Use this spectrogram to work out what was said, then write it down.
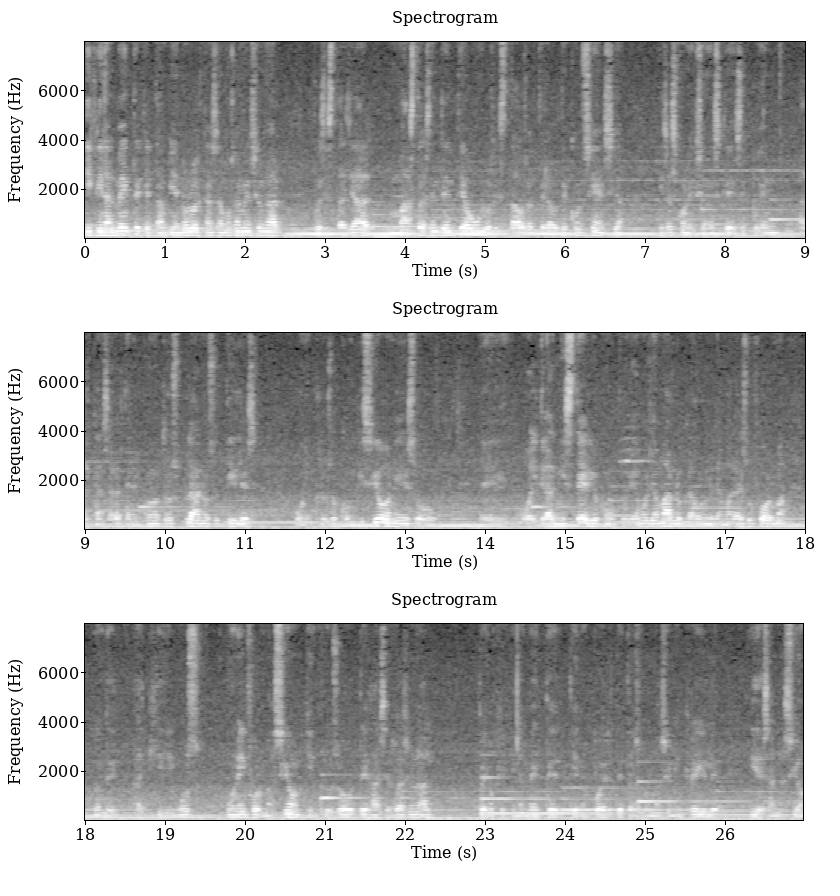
Y finalmente, que también no lo alcanzamos a mencionar, pues está ya más trascendente aún los estados alterados de conciencia, esas conexiones que se pueden alcanzar a tener con otros planos sutiles o incluso con visiones o, eh, o el gran misterio, como podríamos llamarlo, cada uno lo llamará de su forma, donde adquirimos una información que incluso deja de ser racional, pero que finalmente tiene un poder de transformación increíble y de sanación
